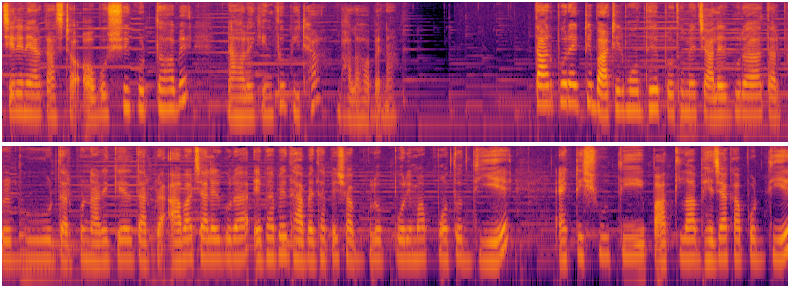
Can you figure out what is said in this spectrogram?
চেলে নেওয়ার কাজটা অবশ্যই করতে হবে না হলে কিন্তু পিঠা ভালো হবে না। তারপর একটি বাটির মধ্যে প্রথমে চালের গুঁড়া, তারপরে গুড়, তারপর নারিকেল, তারপরে আবার চালের গুঁড়া, এভাবে ধাপে ধাপে সবগুলো পরিমাপ মতো দিয়ে একটি সুতি পাতলা ভেজা কাপড় দিয়ে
